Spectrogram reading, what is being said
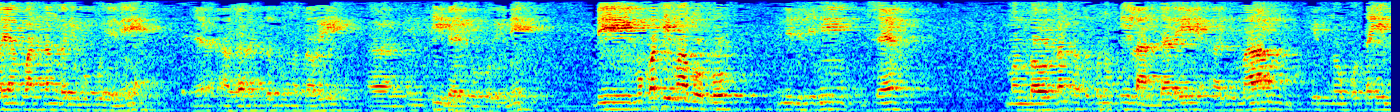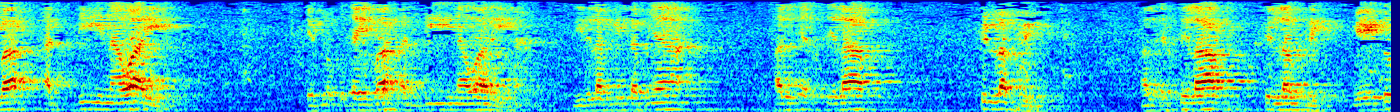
yang pandang dari buku ini, ya, agar untuk mengetahui uh, inti dari buku ini. Di mukadimah buku ini di sini saya membawakan satu penukilan dari Imam Ibnu Qutaibah Ad-Dinawari. Ibnu Qutaibah Ad-Dinawari di dalam kitabnya Al-Ikhtilaf fil Lafzi. Al-Ikhtilaf fil Lafzi yaitu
